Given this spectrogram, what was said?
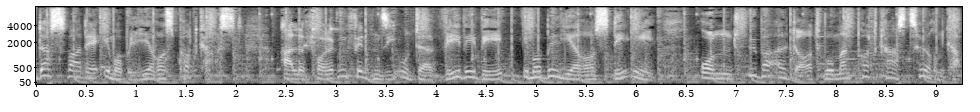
Das war der Immobilieros Podcast. Alle Folgen finden Sie unter www.immobilieros.de und überall dort, wo man Podcasts hören kann.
